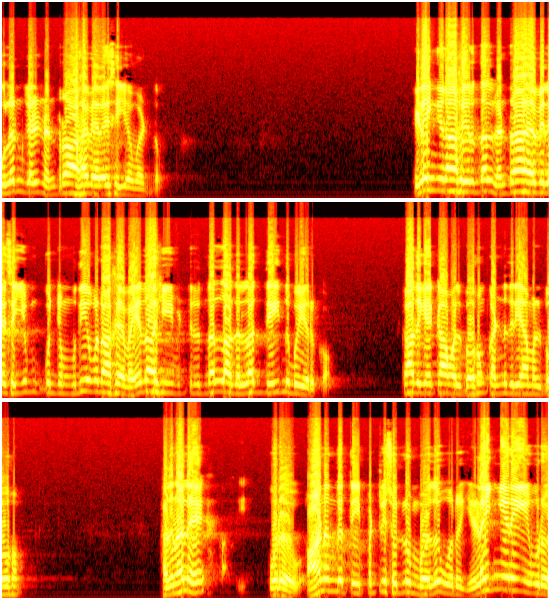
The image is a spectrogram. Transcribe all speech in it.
புலன்கள் நன்றாக வேலை செய்ய வேண்டும். இளைஞனாக இருந்தால் நன்றாக வேலை செய்யும் கொஞ்சம் முதியவனாக வயதாகி விட்டிருந்தால் அதெல்லாம் தேய்ந்து போயிருக்கும். காது கேட்காமல் போகும் கண்ணு தெரியாமல் போகும். அதனால ஒரு ஆனந்தத்தை பற்றி சொல்லும் போது ஒரு இளைஞனை ஒரு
